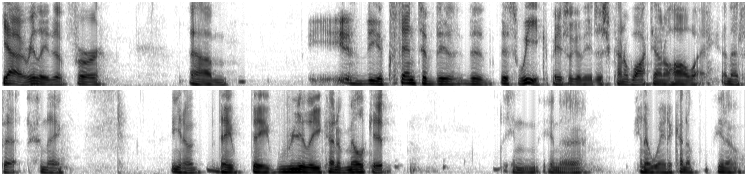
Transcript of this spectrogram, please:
Yeah, really. The, for um, the extent of the, the this week, basically, they just kind of walk down a hallway, and that's it. And they, you know, they they really kind of milk it in in a in a way to kind of you know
